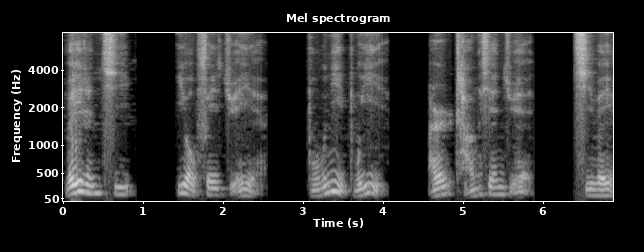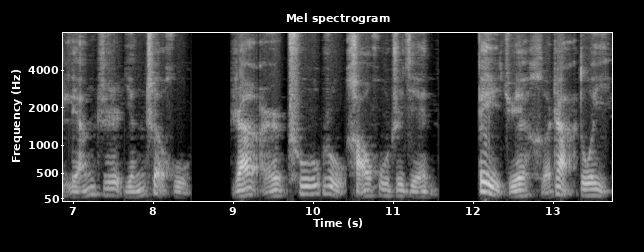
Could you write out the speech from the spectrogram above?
为人欺。”又非绝也，不逆不义，而常先觉，其为良知盈彻乎？然而出入毫乎之间，被觉何诈多矣。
